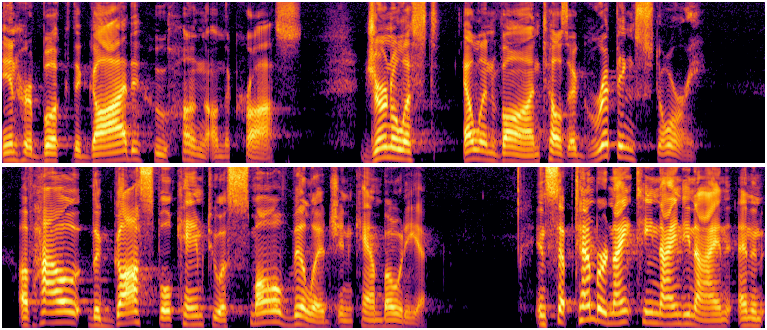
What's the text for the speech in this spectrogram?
In her book, The God Who Hung on the Cross, journalist Ellen Vaughn tells a gripping story of how the gospel came to a small village in Cambodia. In September 1999, an,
